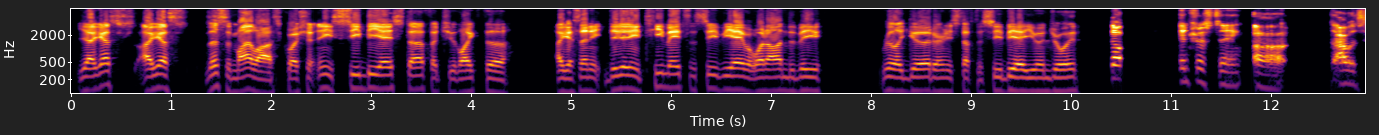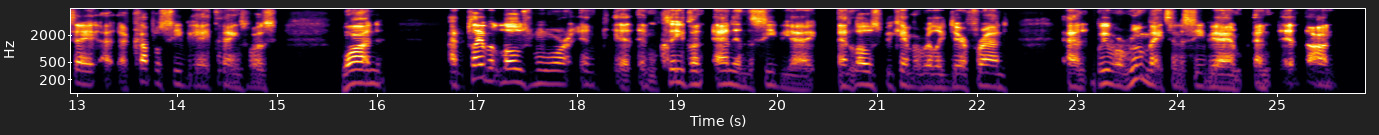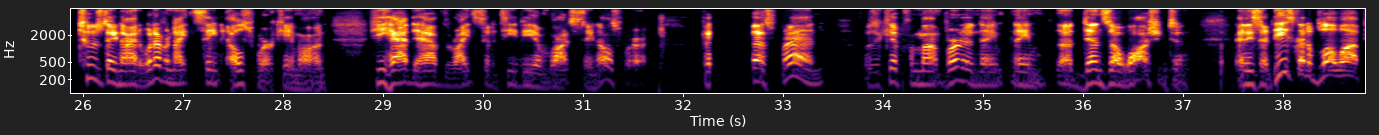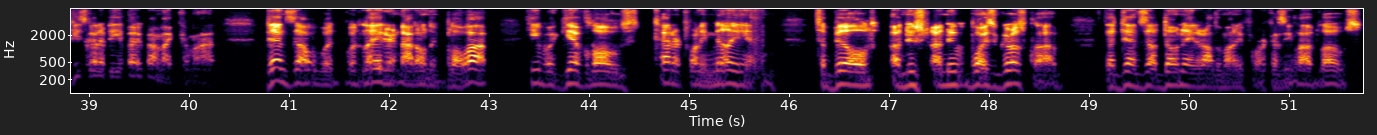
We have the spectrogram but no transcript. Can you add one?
yeah, I guess I guess this is my last question. Any CBA stuff that you like the? I guess any did any teammates in CBA but went on to be really good, or any stuff in CBA you enjoyed? No, interesting. Uh, I would say a, a couple CBA things was one I played with Lowes Moore in in Cleveland and in the CBA, and Lowes became a really dear friend, and we were roommates in the CBA. And, and, and on Tuesday night or whatever night St. Elsewhere came on, he had to have the rights to the TV and watch St. Elsewhere. But Best friend was a kid from Mount Vernon named named uh, Denzel Washington, and he said he's going to blow up. He's going to be a big. I'm like, come on. Denzel would would later not only blow up, he would give Lowes ten or twenty million to build a new a new Boys and Girls Club that Denzel donated all the money for because he loved Lowes.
